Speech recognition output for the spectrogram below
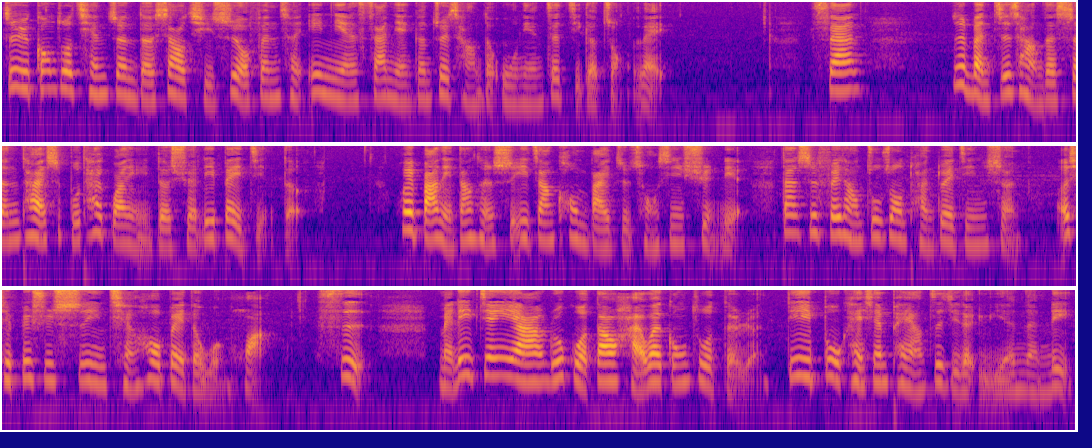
至于工作签证的效期是有分成一年、三年跟最长的五年这几个种类。三，日本职场的生态是不太管你的学历背景的，会把你当成是一张空白纸重新训练，但是非常注重团队精神，而且必须适应前后辈的文化。四。美丽建议啊，如果到海外工作的人，第一步可以先培养自己的语言能力，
